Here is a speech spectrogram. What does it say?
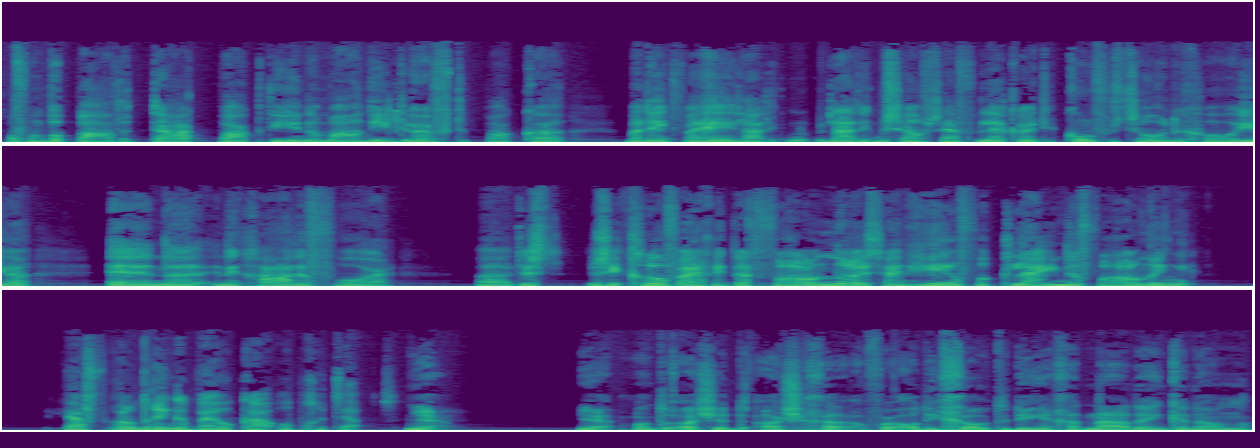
of een bepaalde taak pakt die je normaal niet durft te pakken. Maar denk van, hé, hey, laat, ik, laat ik mezelf eens even lekker uit die comfortzone gooien. En, uh, en ik ga ervoor. Uh, dus, dus ik geloof eigenlijk dat veranderen zijn heel veel kleine veranderingen, ja, veranderingen bij elkaar opgeteld. Ja. Ja, want als je, als je gaat over al die grote dingen gaat nadenken, dan, dan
